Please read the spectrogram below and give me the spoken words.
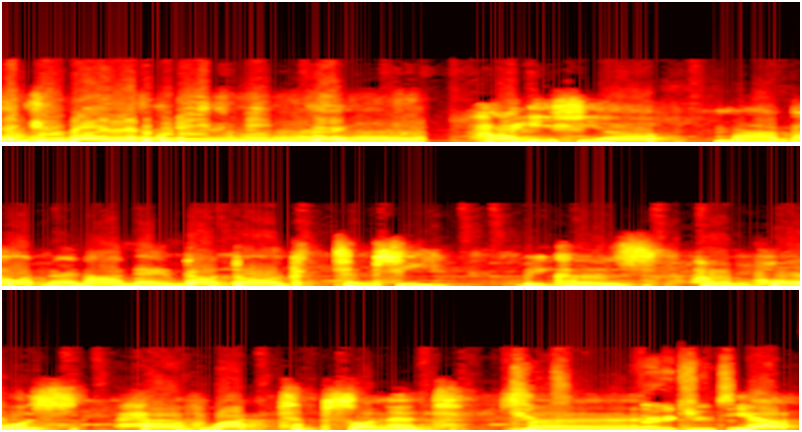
Thank you. Bye. Have a good evening. Bye. Hi, Isia. My partner and I named our dog Tipsy because her paws have white tips on it. Cute. So, Very cute. yeah.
